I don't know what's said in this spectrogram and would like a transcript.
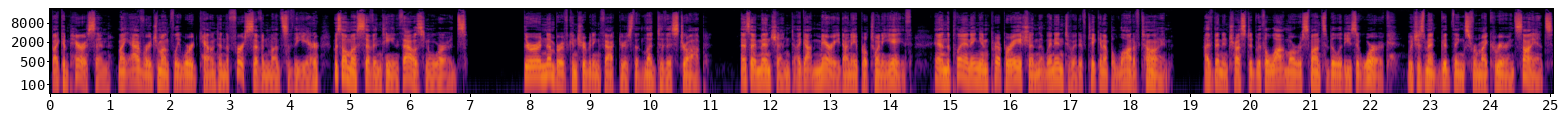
by comparison, my average monthly word count in the first seven months of the year was almost 17,000 words. There are a number of contributing factors that led to this drop. As I mentioned, I got married on April 28th, and the planning and preparation that went into it have taken up a lot of time. I've been entrusted with a lot more responsibilities at work, which has meant good things for my career in science,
